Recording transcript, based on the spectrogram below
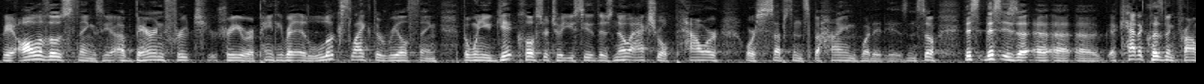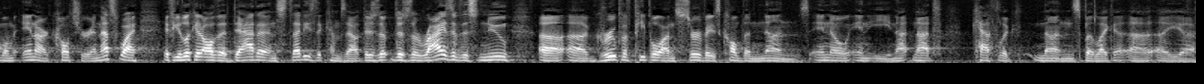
Okay, all of those things, you know, a barren fruit tree or a painting bread, it looks like the real thing. But when you get closer to it, you see that there's no actual power or substance behind what it is. And so this, this is a, a, a cataclysmic problem in our culture. And that's why, if you look at all the data and studies that comes out, there's, a, there's the rise of this new uh, uh, group of people on surveys called the nones, N O N E, not, not Catholic nuns, but like a, a, a, uh,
